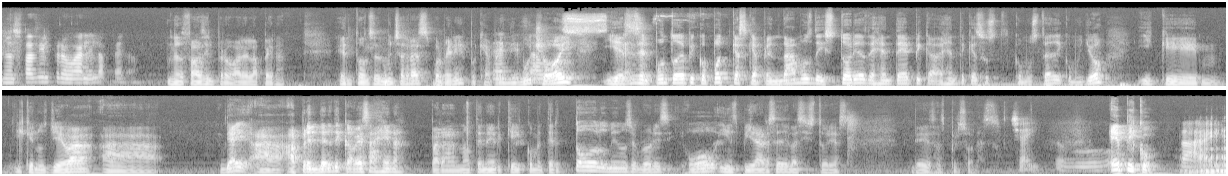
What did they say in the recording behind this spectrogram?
No es fácil, pero vale la pena. No es fácil, pero vale la pena. Entonces, muchas gracias por venir, porque aprendí mucho hoy. Y ese es el punto de Épico Podcast, que aprendamos de historias de gente épica, de gente que es como usted y como yo, y que, y que nos lleva a, a aprender de cabeza ajena para no tener que cometer todos los mismos errores o inspirarse de las historias de esas personas. Chaito. Épico. Bye.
